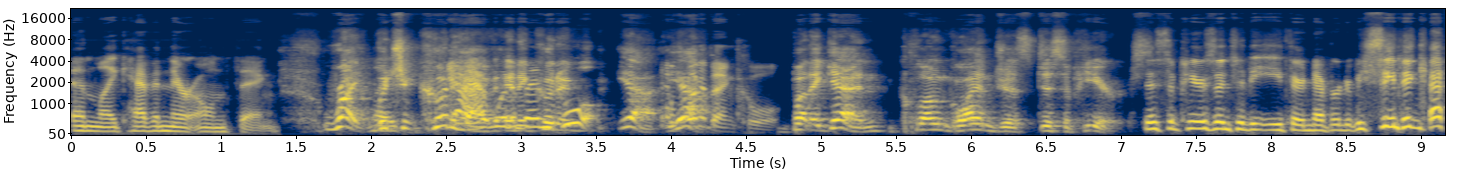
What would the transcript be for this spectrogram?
and like having their own thing. right, which it could that have, would've and it been could cool. Yeah, It would yeah. have been cool. But again, Clone Gwen just disappears. Disappears into the ether, never to be seen again.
